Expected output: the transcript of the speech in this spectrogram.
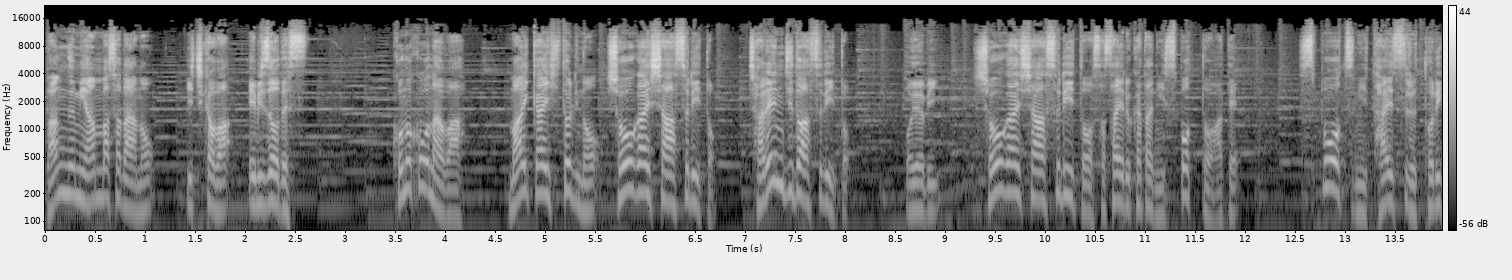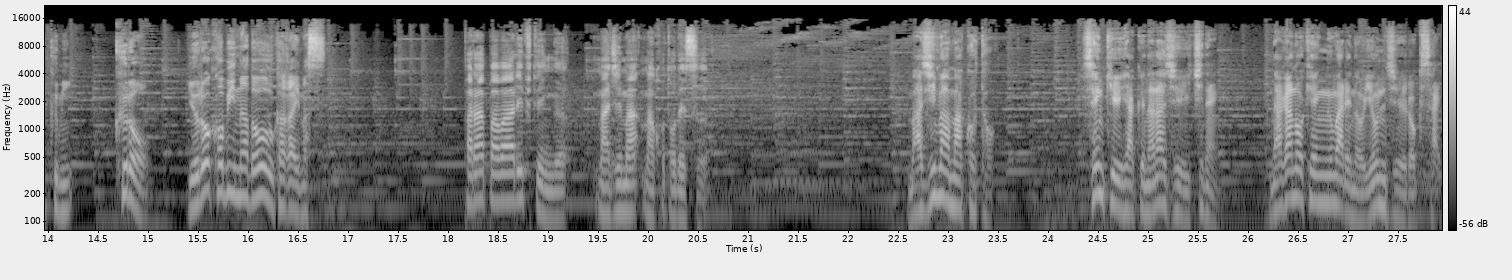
番組アンバサダーの市川恵比蔵です。このコーナーは毎回一人の障害者アスリートチャレンジドアスリートおよび障害者アスリートを支える方にスポットを当てスポーツに対する取り組み苦労喜びなどを伺います。パラパワーリフティング真島誠です。真島誠。1971年長野県生まれの46歳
